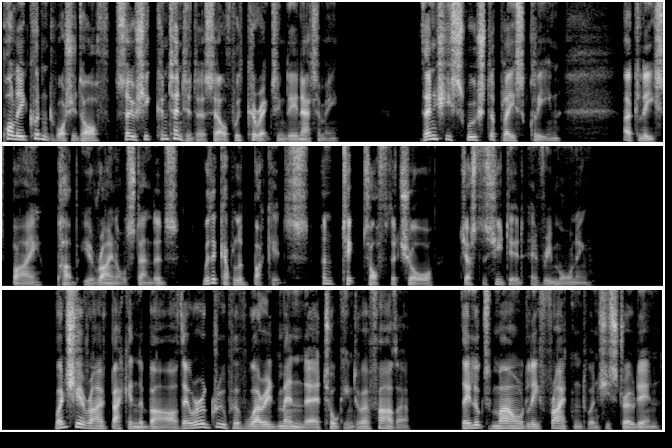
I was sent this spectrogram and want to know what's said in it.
Polly couldn't wash it off, so she contented herself with correcting the anatomy. Then she swooshed the place clean, at least by pub urinal standards, with a couple of buckets, and ticked off the chore just as she did every morning. When she arrived back in the bar, there were a group of worried men there talking to her father. They looked mildly frightened when she strode in.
